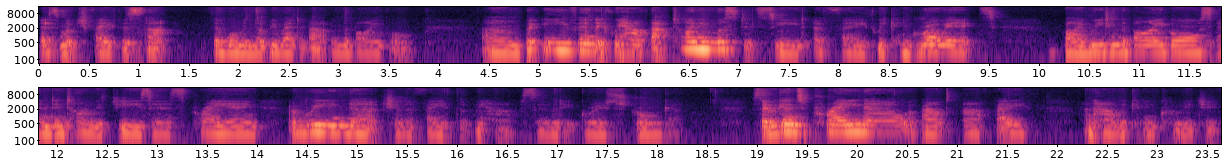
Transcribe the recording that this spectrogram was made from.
as much faith as that the woman that we read about in the Bible. Um, but even if we have that tiny mustard seed of faith, we can grow it by reading the Bible, spending time with Jesus, praying, and really nurture the faith that we have so that it grows stronger. So we're going to pray now about our faith and how we can encourage it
